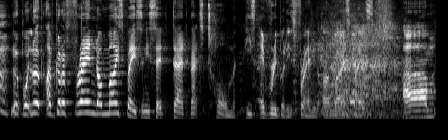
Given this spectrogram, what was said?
look, boy, look, I've got a friend on MySpace. And he said, Dad, that's Tom. He's everybody's friend on MySpace. um,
